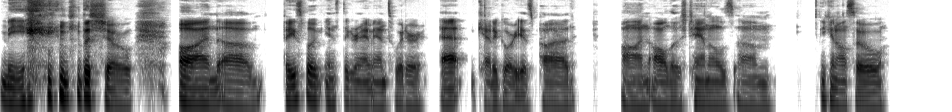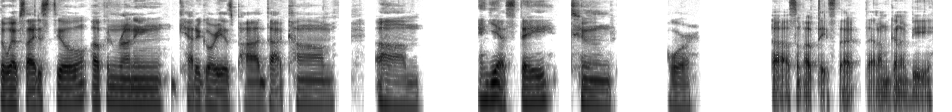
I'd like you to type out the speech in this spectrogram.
me, the show, on, um, Facebook, Instagram, and Twitter at Category is Pod on all those channels, um, you can also the website is still up and running, categoryispod.com, um, and, yes, stay tuned for, uh, some updates that that I'm gonna be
